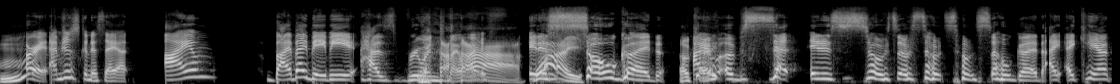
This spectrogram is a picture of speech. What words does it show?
mm? All right, I'm just gonna say it. I am. Bye bye baby has ruined my life. It is Why? so good. Okay. I'm upset. It is so, so, so, so, so good. I, I can't,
